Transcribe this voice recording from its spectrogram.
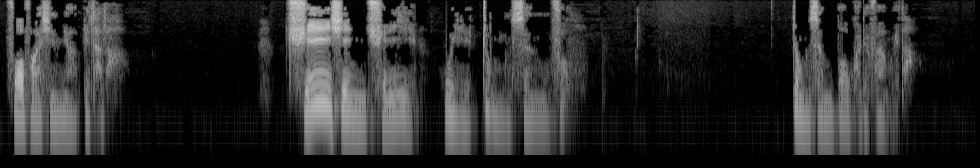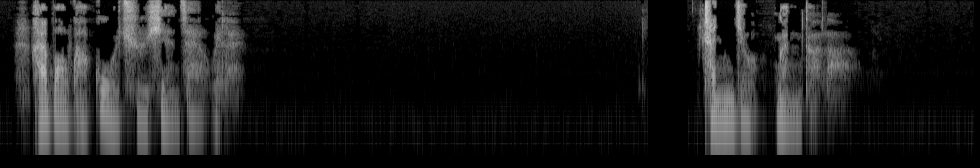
佛法心量比他大，全心全意为众生服务。众生包括的范围大，还包括过去、现在、未来，成就恩德了。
